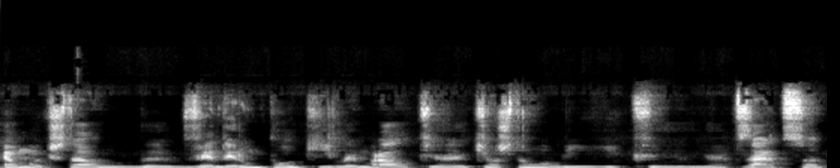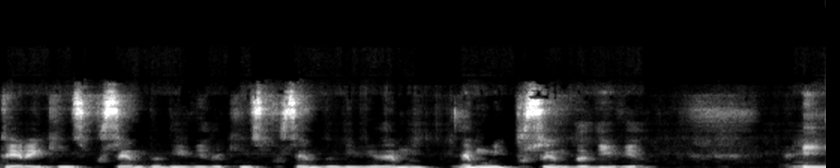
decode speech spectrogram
é uma questão de, de vender um pouco e lembrá-lo que, que eles estão ali e que, apesar de só terem 15% da dívida, 15% da dívida é muito, é muito por cento da dívida. E,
